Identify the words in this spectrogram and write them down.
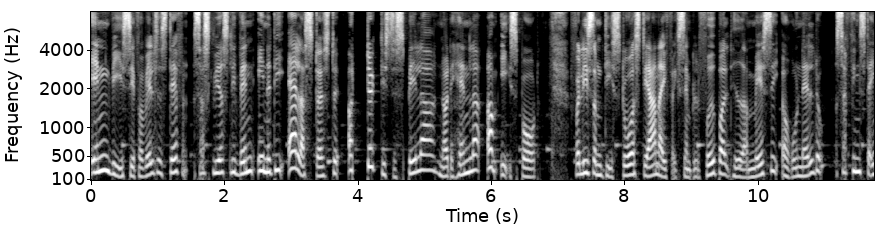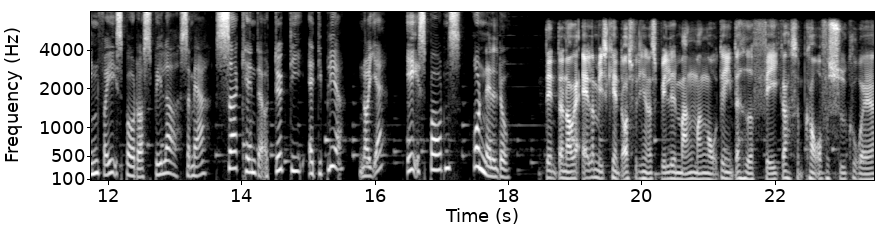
Inden vi siger farvel til Steffen, så skal vi også lige vende en af de allerstørste og dygtigste spillere, når det handler om e-sport. For ligesom de store stjerner i for eksempel fodbold hedder Messi og Ronaldo, så findes der inden for e-sport også spillere, som er så kendte og dygtige, at de bliver, når ja, e-sportens Ronaldo den, der nok er allermest kendt, også fordi han har spillet i mange, mange år, det er en, der hedder Faker, som kommer fra Sydkorea.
